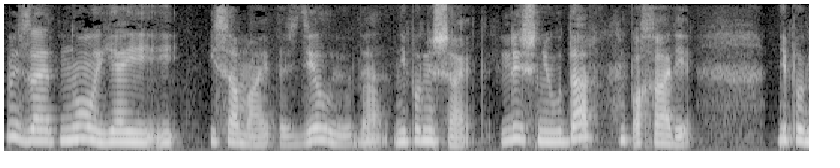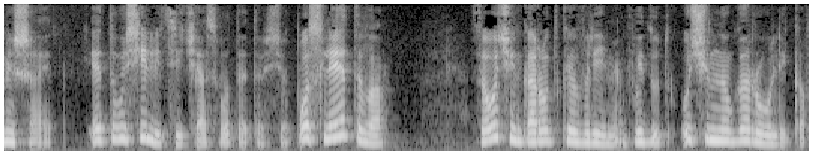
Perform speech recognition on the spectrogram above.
Ну и заодно я и, и, и сама это сделаю, да, не помешает. Лишний удар по харе не помешает. Это усилит сейчас вот это все. После этого за очень короткое время выйдут очень много роликов,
